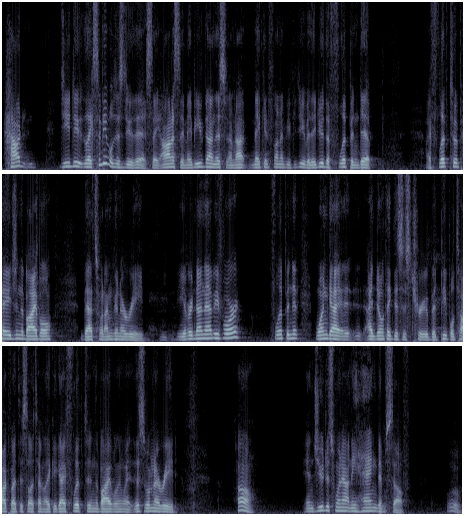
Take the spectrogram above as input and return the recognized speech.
How do you do? Like some people just do this. They honestly, maybe you've done this, and I'm not making fun of you if you do, but they do the flip and dip. I flip to a page in the Bible. That's what I'm going to read. You ever done that before? Flipping it. One guy, I don't think this is true, but people talk about this all the time. Like a guy flipped in the Bible and went, "This is what I'm going to read." Oh, and Judas went out and he hanged himself. Ooh,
